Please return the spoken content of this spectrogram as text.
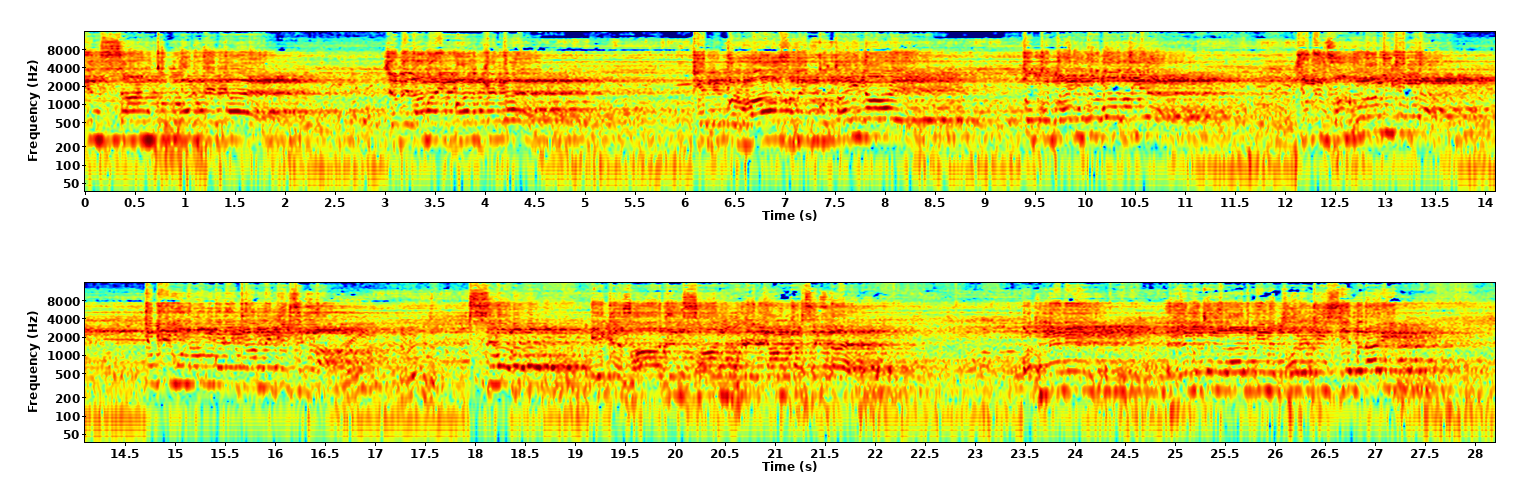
इंसान को पर देता है। जब इलामा इकबाल कहता है कि प्रवास में कुताई ना आए तो कुताई तब आती है जब इंसान गुलामी करता है। कभी गुलाम बड़े काम नहीं कर सकता। सिर्फ़ एक आज़ाद इंसान बड़े काम कर सकता है। और मैंने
